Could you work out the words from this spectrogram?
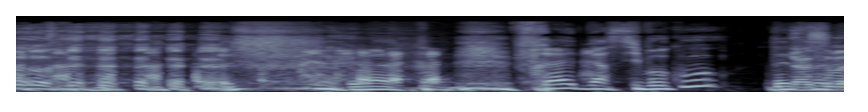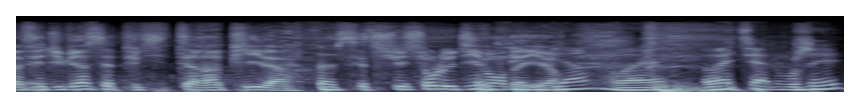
Fred, merci beaucoup. D'être- Ah, ça m'a fait du bien cette petite thérapie là. Ça- Je suis sur le ça divan d'ailleurs. bien Ouais, ouais, t'es allongé.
